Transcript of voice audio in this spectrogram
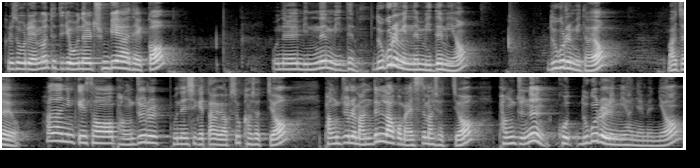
그래서 우리 엠런트들이 오늘 준비해야 될 거 오늘 믿는 믿음 누구를 믿는 믿음이요? 누구를 믿어요? 맞아요. 하나님께서 방주를 보내시겠다고 약속하셨죠. 방주를 만들라고 말씀하셨죠. 방주는 곧 누구를 의미하냐면요.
